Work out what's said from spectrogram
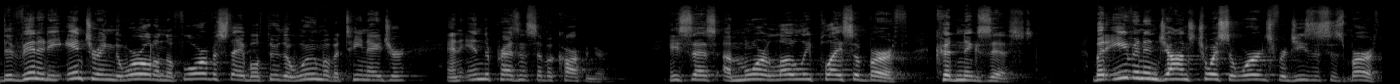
Divinity entering the world on the floor of a stable through the womb of a teenager and in the presence of a carpenter. He says, a more lowly place of birth couldn't exist. But even in John's choice of words for Jesus' birth,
